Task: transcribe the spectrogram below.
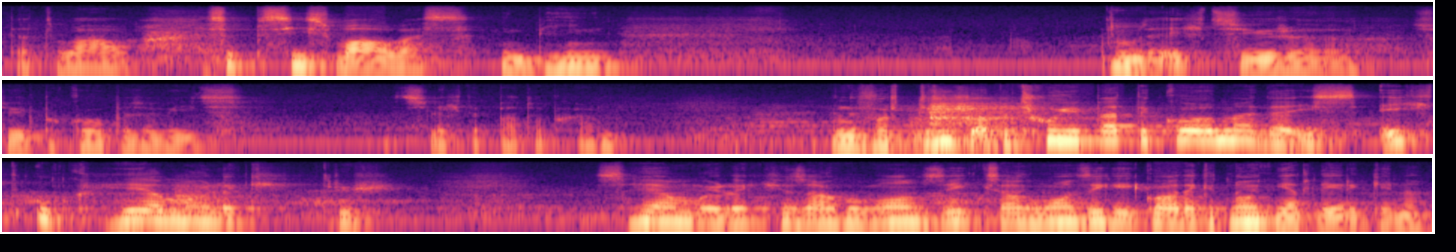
dat wauw, zo precies wauw was in het begin. Om ze echt zuur, uh, zuur bekopen, zoiets. Het slechte pad opgaan. En voor terug op het goede pad te komen, dat is echt ook heel moeilijk terug. Dat is heel moeilijk. Je zou gewoon zeggen, ik zou gewoon zeggen, ik wou dat ik het nooit niet had leren kennen.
